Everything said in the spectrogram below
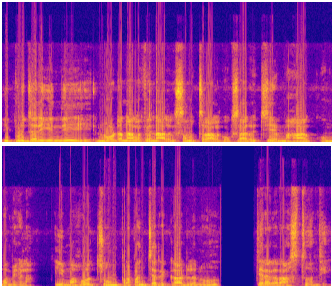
ఇప్పుడు జరిగింది నూట నలభై నాలుగు సంవత్సరాలకు ఒకసారి వచ్చే మహాకుంభమేళ. ఈ మహోత్సవం ప్రపంచ రికార్డులను తిరగరాస్తోంది.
